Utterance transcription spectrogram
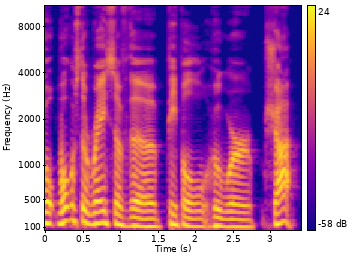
Well, what was the race of the people who were shot?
